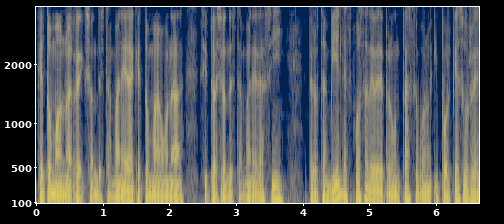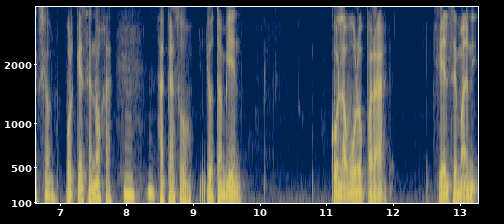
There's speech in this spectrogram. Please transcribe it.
que toma una reacción de esta manera, que toma una situación de esta manera, sí. Pero también la esposa debe de preguntarse, bueno, ¿y por qué su reacción? ¿Por qué se enoja? ¿Acaso yo también colaboro para que él se mani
